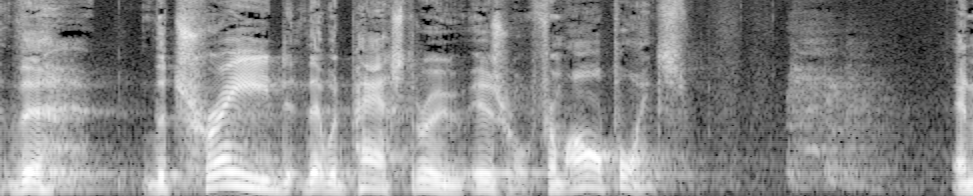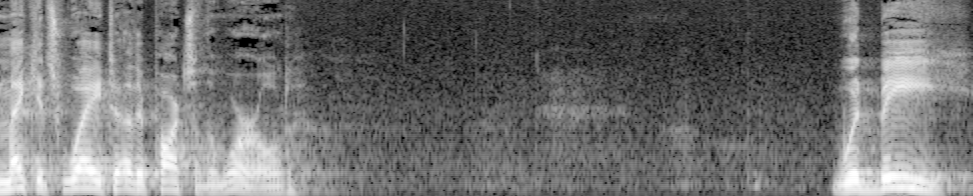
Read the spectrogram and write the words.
the, the trade that would pass through Israel from all points and make its way to other parts of the world would be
